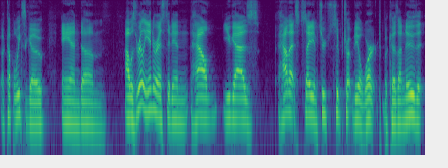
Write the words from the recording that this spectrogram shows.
a couple weeks ago, and um, I was really interested in how you guys, how that Stadium Super Truck deal worked because I knew that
